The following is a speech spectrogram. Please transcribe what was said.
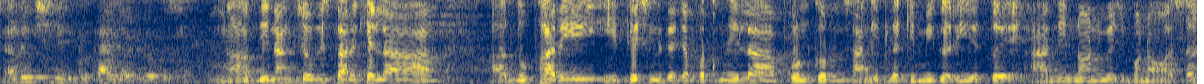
त्या दिवशी नेमकं काय घडलं दिनांक चोवीस तारखेला दुपारी हितेशने त्याच्या पत्नीला फोन करून सांगितलं की मी घरी येतो आहे आणि नॉनव्हेज बनव असं.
